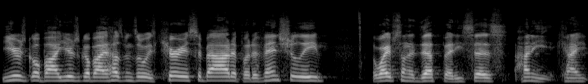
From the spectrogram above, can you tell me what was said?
years go by, years go by. The husband's always curious about it, but eventually the wife's on the deathbed. He says, Honey, can I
